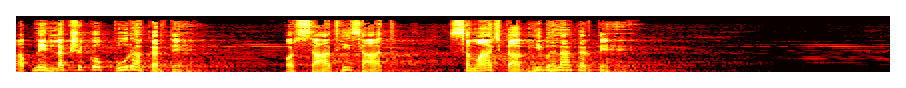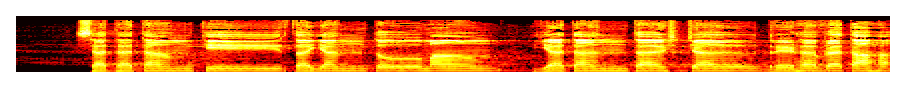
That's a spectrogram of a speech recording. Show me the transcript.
अपने लक्ष्य को पूरा करते हैं और साथ ही साथ समाज का भी भला करते हैं। सततम कीर्तयन्तो माँ यतन्तश्च दृढ़व्रता,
